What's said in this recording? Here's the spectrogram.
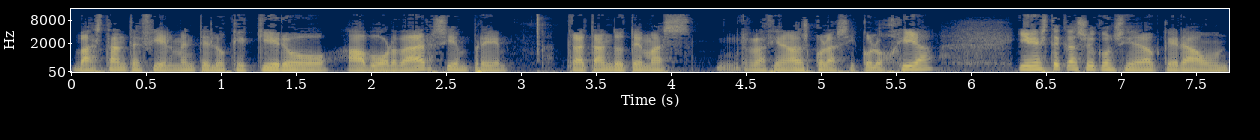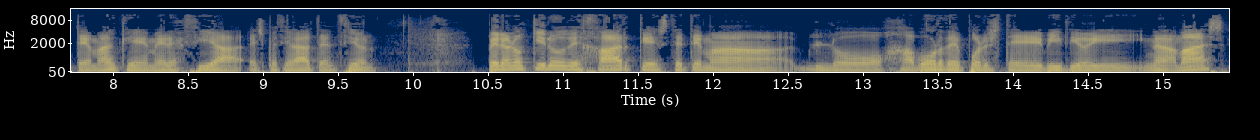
bastante fielmente lo que quiero abordar, siempre tratando temas relacionados con la psicología, y en este caso he considerado que era un tema que merecía especial atención. Pero no quiero dejar que este tema lo aborde por este vídeo y nada más.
